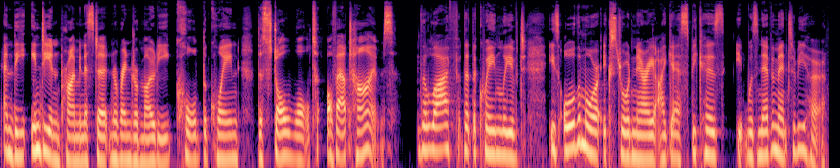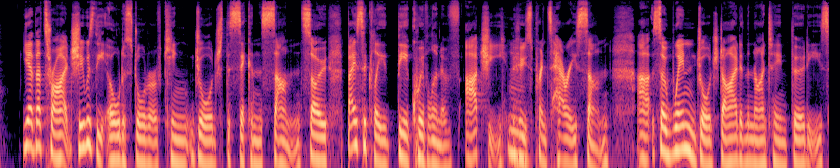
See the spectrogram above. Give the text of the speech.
and the Indian Prime Minister, Narendra Modi, called the Queen the stalwart of our times the life that the Queen lived is all the more extraordinary, I guess, because it was never meant to be her. Yeah, that's right. She was the eldest daughter of King George II's son. So basically the equivalent of Archie, mm. who's Prince Harry's son. Uh, so when George died in the 1930s,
